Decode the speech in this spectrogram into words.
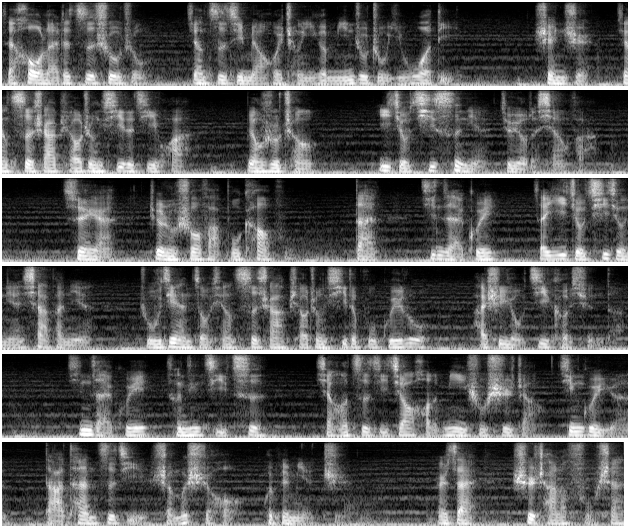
在后来的自述中，将自己描绘成一个民主主义卧底，甚至将刺杀朴正熙的计划描述成。一九七四年就有的想法，虽然这种说法不靠谱，但金载圭在一九七九年下半年逐渐走向刺杀朴正熙的不归路，还是有迹可循的。金载圭曾经几次想和自己交好的秘书市长金贵元打探自己什么时候会被免职，而在视察了釜山、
